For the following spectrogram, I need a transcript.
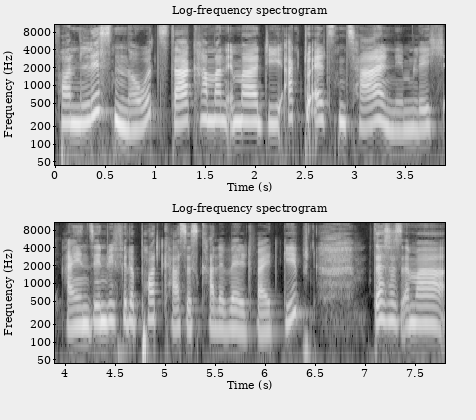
von Listen Notes. Da kann man immer die aktuellsten Zahlen nämlich einsehen, wie viele Podcasts es gerade weltweit gibt. Das ist immer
